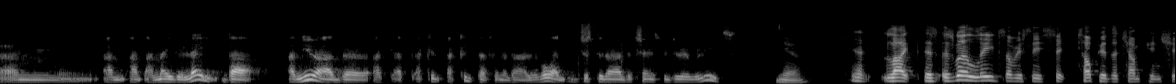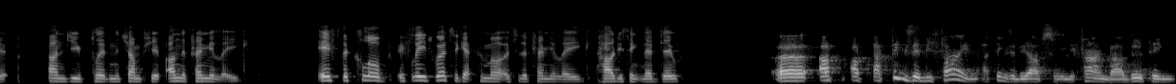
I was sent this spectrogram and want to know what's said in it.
um, I, I, made it late. But I knew I, had, uh, I, I, could I could perform at that level. I just didn't have the chance to do it with Leeds. Yeah. Yeah, like as, as well, Leeds obviously sit top of the championship, and you've played in the championship and the Premier League. If the club, if Leeds were to get promoted to the Premier League, how do you think they'd do? Uh, I, I, I, think they'd be fine. I think they'd be absolutely fine. But I do think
